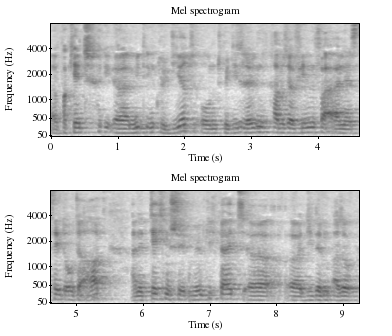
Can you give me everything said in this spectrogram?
äh, Paket äh, mit inkludiert und mit dieser Lösung haben Sie auf jeden Fall eine State of the Art eine technische Möglichkeit, äh, äh, die dem, also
